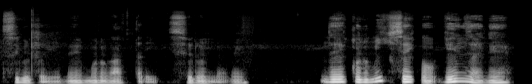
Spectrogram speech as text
継ぐというね、ものがあったりするんだよね。で、この三木聖子、現在ね、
